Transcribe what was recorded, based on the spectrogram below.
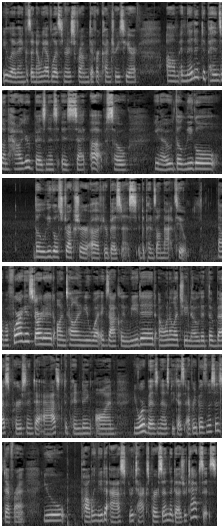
you live in because I know we have listeners from different countries here. Um, and then it depends on how your business is set up. So, you know, the legal the legal structure of your business. It depends on that too. Now, before I get started on telling you what exactly we did, I want to let you know that the best person to ask, depending on your business because every business is different, you probably need to ask your tax person that does your taxes.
